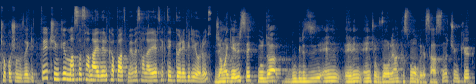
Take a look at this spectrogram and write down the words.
çok hoşumuza gitti. Çünkü masa sandalyeleri kapatmıyor ve sandalyeleri tek tek görebiliyoruz. Cama gelirsek burada bu bizi en evin en çok zorlayan kısmı oldu esasında. Çünkü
